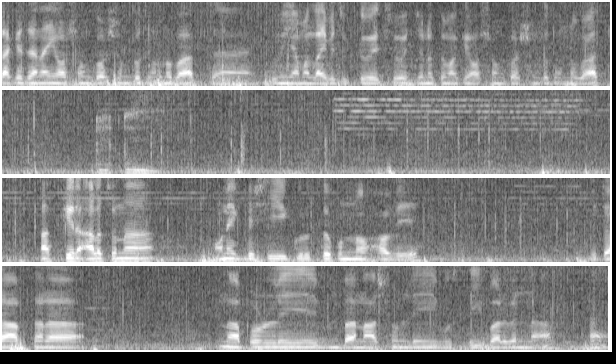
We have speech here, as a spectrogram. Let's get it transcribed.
তাকে জানাই অসংখ্য অসংখ্য ধন্যবাদ। তুমি আমার লাইভে যুক্ত হয়েছো, এর জন্য তোমাকে অসংখ্য অসংখ্য ধন্যবাদ। আজকের আলোচনা অনেক বেশি গুরুত্বপূর্ণ হবে। যেটা আপনারা না পড়লে বা না শুনলে বুঝতেই পারবেন না হ্যাঁ?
